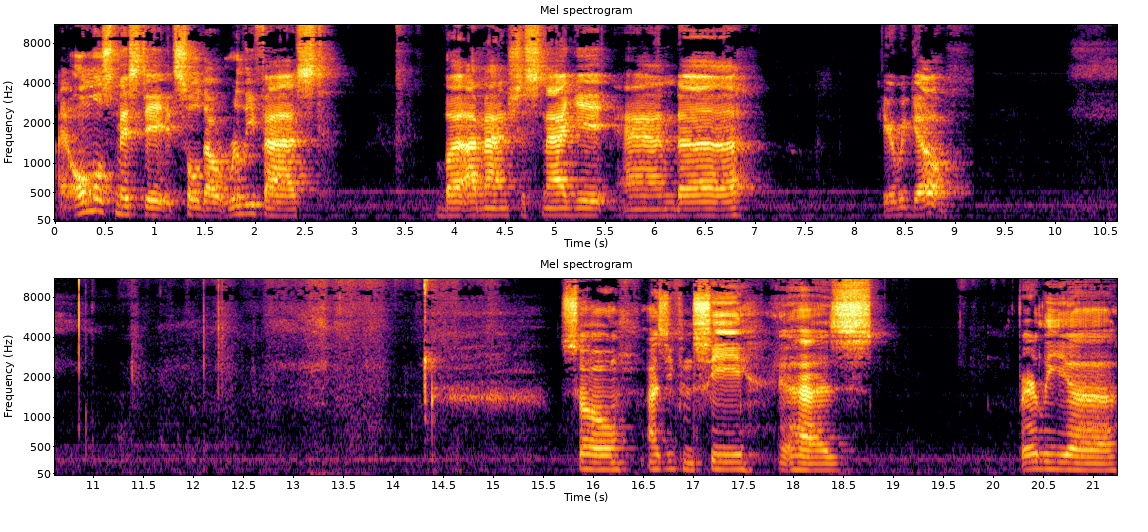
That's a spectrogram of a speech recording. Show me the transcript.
I almost missed it. It sold out really fast, but I managed to snag it and uh, here we go. So as you can see, it has fairly uh,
